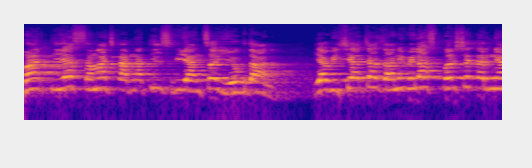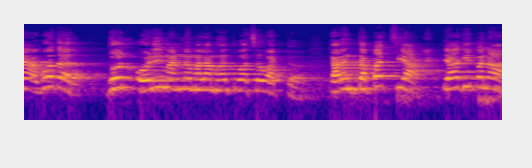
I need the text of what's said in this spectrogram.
भारतीय समाजकारणातील स्त्रियांचं योगदान. या विषयाच्या जाणीवेला स्पर्श करण्या अगोदर दोन ओळी मांडणं मला महत्वाचं वाटतं. कारण तपस्या त्यागीपणा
